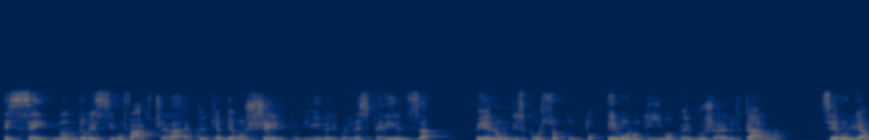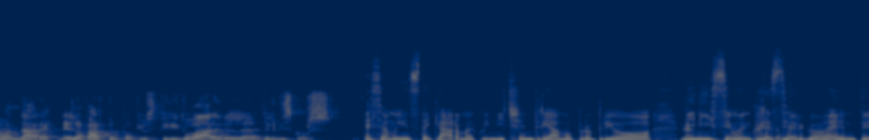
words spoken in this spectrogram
E se non dovessimo farcela è perché abbiamo scelto di vivere quell'esperienza per un discorso appunto evolutivo, per bruciare del karma, se vogliamo andare nella parte un po' più spirituale del, del discorso. E siamo in Stay Karma, quindi ci entriamo proprio benissimo in questi argomenti.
